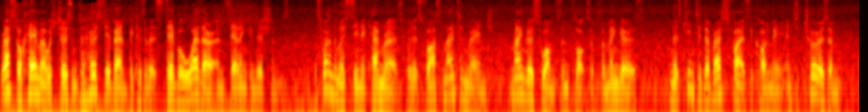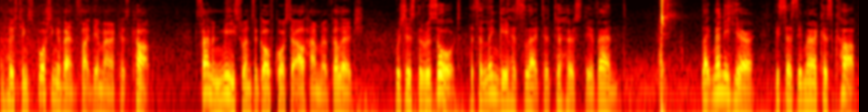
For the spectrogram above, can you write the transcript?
Ras Al Khaimah was chosen to host the event because of its stable weather and sailing conditions. It's one of the most scenic emirates with its vast mountain range, mango swamps and flocks of flamingos. And it's keen to diversify its economy into tourism and hosting sporting events like the America's Cup. Simon Meese runs a golf course at Al Hamra village, which is the resort that Alinghi has selected to host the event. Like many here, he says the America's Cup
